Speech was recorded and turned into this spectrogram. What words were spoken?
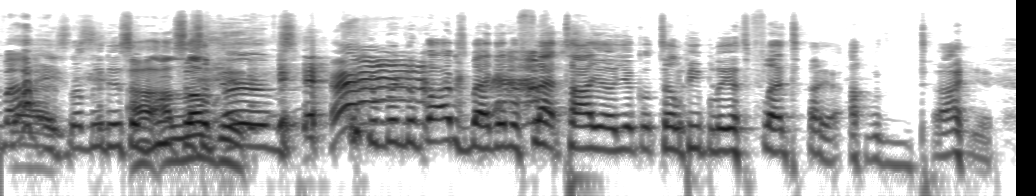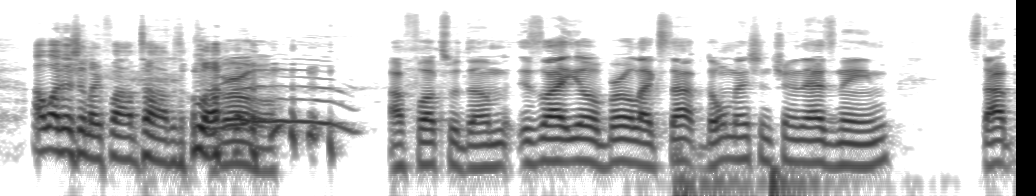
vibes." I mean, there's some I- I roots and loved some it. herbs. you can bring the vibes back. You have a flat tire. You go tell people it's a flat tire. I was dying. I watched that shit like five times. Don't. Bro. I fucks with them. It's like, yo, bro, like stop. Don't mention Trinidad's name. Stop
